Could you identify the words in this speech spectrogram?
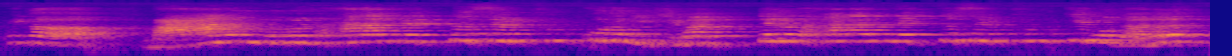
그러니까 많은 부분 하나님의 뜻을 품고는 있지만 때로는 하나님의 뜻을 품기보다는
